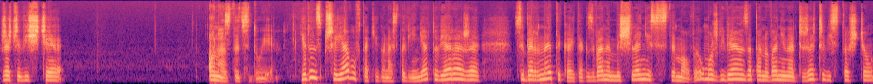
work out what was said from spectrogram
rzeczywiście ona zdecyduje. Jeden z przejawów takiego nastawienia to wiara, że cybernetyka i tak zwane myślenie systemowe umożliwiają zapanowanie nad rzeczywistością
